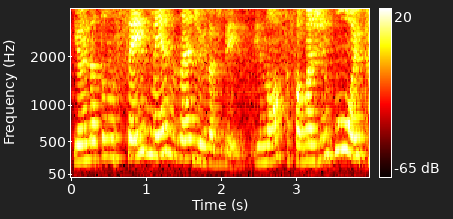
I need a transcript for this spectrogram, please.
E eu ainda tô nos seis meses, né, de gravidez. E nossa, imagino com oito.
